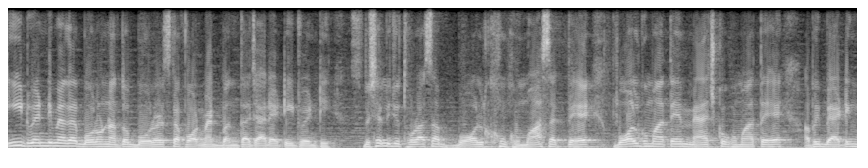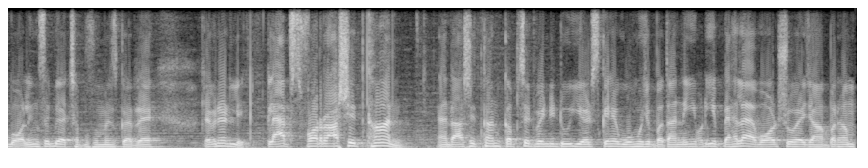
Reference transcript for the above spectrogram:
टी ट्वेंटी में अगर बोलो ना तो बॉलर्स का फॉर्मेट बनता जा रहा है टी ट्वेंटी स्पेशली जो थोड़ा सा बॉल को घुमा सकते हैं बॉल घुमाते हैं मैच को घुमाते हैं। अभी बैटिंग बॉलिंग से भी अच्छा परफॉर्मेंस कर रहे हैं। Definitely claps for Rashid Khan and Rashid Khan कब से 22 ईयर्स के हैं, वो मुझे पता नहीं। और ये पहला अवार्ड शो है जहाँ पर हम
